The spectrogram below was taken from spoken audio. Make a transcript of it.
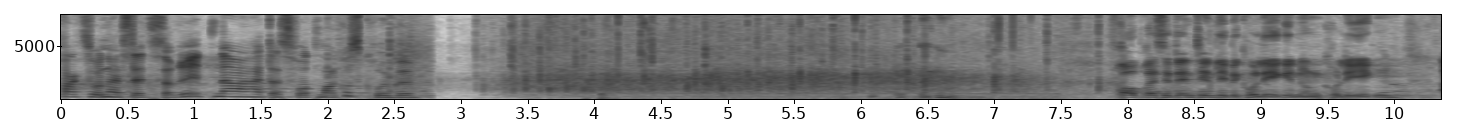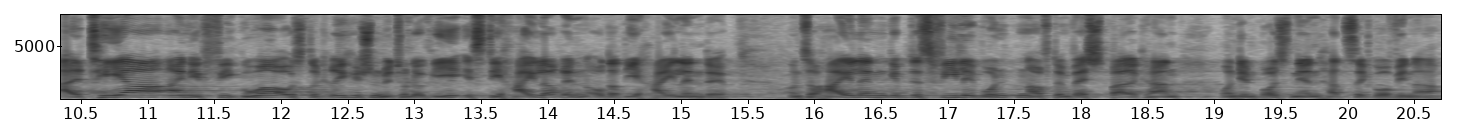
Fraktion als letzter Redner hat das Wort Markus Gröbel. Frau Präsidentin, liebe Kolleginnen und Kollegen! Althea, eine Figur aus der griechischen Mythologie, ist die Heilerin oder die Heilende. Und zu heilen gibt es viele Wunden auf dem Westbalkan und in Bosnien-Herzegowina.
